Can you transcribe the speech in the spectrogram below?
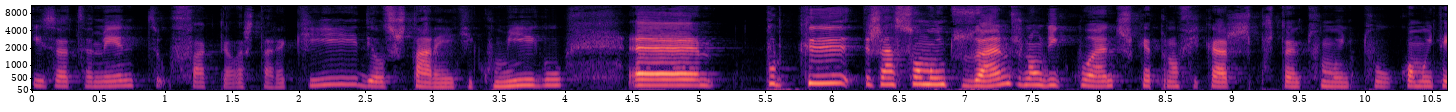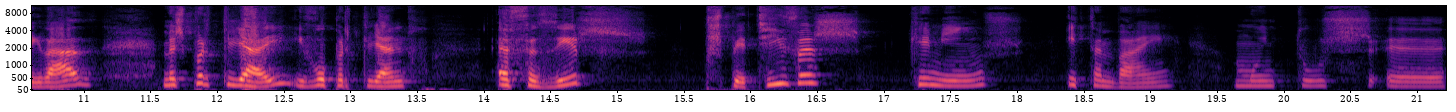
exatamente o facto de ela estar aqui, deles estarem aqui comigo, uh, porque já são muitos anos, não digo quantos, que é para não ficar, portanto, muito, com muita idade, mas partilhei e vou partilhando a fazer perspectivas, caminhos e também muitos, uh,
